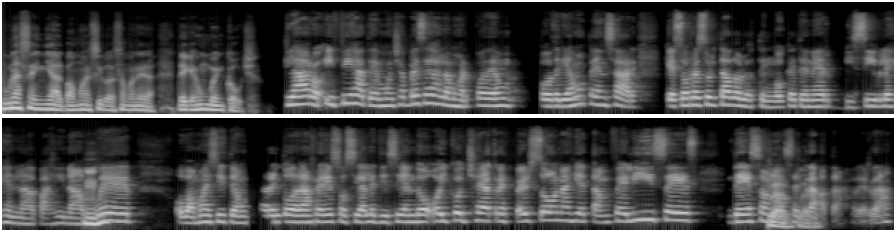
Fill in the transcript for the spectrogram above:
una señal, vamos a decirlo de esa manera, de que es un buen coach. Claro, y fíjate, muchas veces a lo mejor podemos, podríamos pensar que esos resultados los tengo que tener visibles en la página web o vamos a decir, tengo que estar en todas las redes sociales diciendo, hoy coché a tres personas y están felices. De eso no se trata, ¿verdad?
